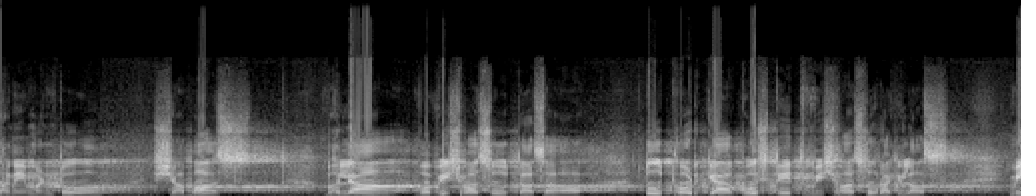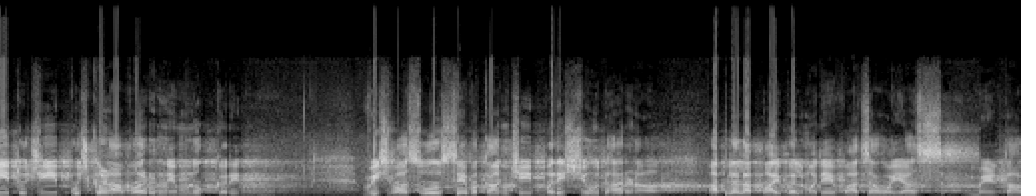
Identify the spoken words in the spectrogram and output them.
धनी म्हणतो शाबास. भल्या व विश्वासू दासा तू थोडक्या गोष्टीत विश्वासू राहिलास. मी तुझी पुष्कळावर नेमणूक करीन. विश्वासू सेवकांची बरीचशी उदाहरणं आपल्याला बायबलमध्ये वाचावयास मिळतात.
